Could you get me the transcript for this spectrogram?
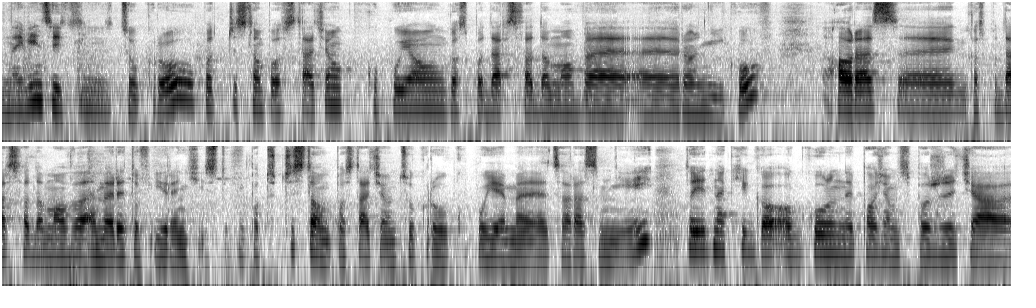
Najwięcej cukru pod czystą postacią kupują gospodarstwa domowe e, rolników oraz e, gospodarstwa domowe emerytów i rencistów. Pod czystą postacią cukru kupujemy coraz mniej, to jednak jego ogólny poziom spożycia e,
